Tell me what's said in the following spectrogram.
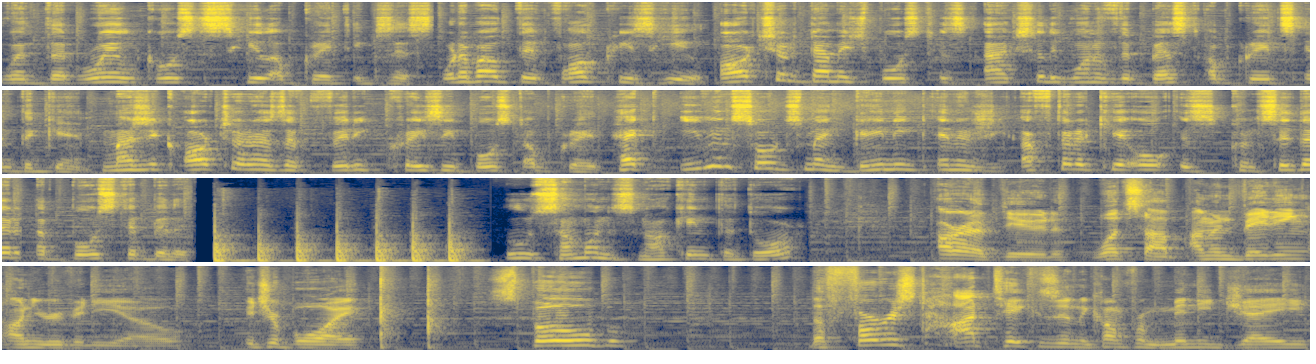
when the Royal Ghost's heal upgrade exists? What about the Valkyrie's heal? Archer damage boost is actually one of the best upgrades in the game. Magic Archer has a very crazy boost upgrade. Heck, even Swordsman gaining energy after a KO is considered a boost ability. Ooh, someone's knocking the door? Alright, dude. What's up? I'm invading on your video. It's your boy, Spoob. The first hot take is going to come from Mini J.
